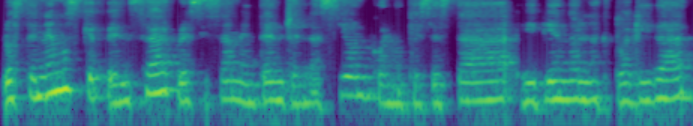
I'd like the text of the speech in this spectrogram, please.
los tenemos que pensar precisamente en relación con lo que se está viviendo en la actualidad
